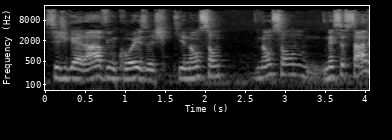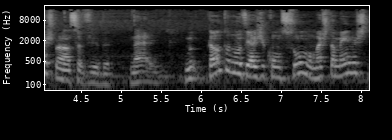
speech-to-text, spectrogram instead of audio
se esgueirava em coisas que não são, não são necessárias para a nossa vida. Né? No, tanto no viés de consumo, mas também nos,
